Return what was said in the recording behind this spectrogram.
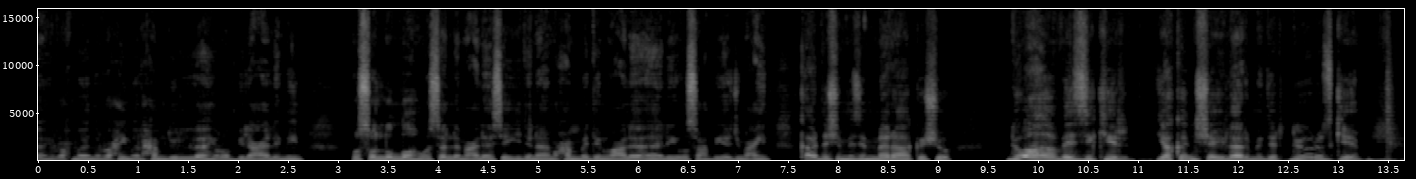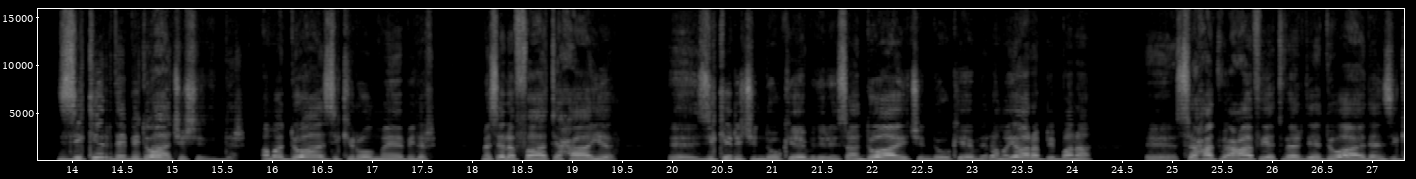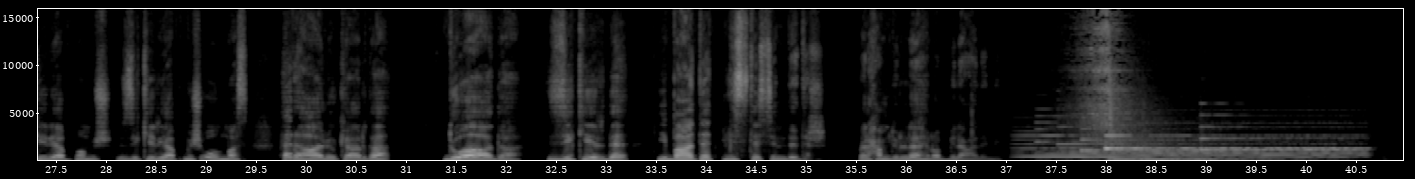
Bismillahirrahmanirrahim. Elhamdülillahi Rabbil alemin. Ve sallallahu ve sellem ala seyyidina Muhammedin ve ala alihi ve sahbihi ecma'in. Kardeşimizin merakı şu. Dua ve zikir yakın şeyler midir? Diyoruz ki zikir de bir dua çeşididir. Ama dua zikir olmayabilir. Mesela Fatiha'yı e, zikir içinde okuyabilir insan, dua içinde okuyabilir ama Ya Rabbi bana e, sıhhat ve afiyet ver diye dua eden zikir yapmamış, zikir yapmış olmaz. Her halükarda duada, zikirde ibadet listesindedir. Velhamdülillahi Rabbil Alemin.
